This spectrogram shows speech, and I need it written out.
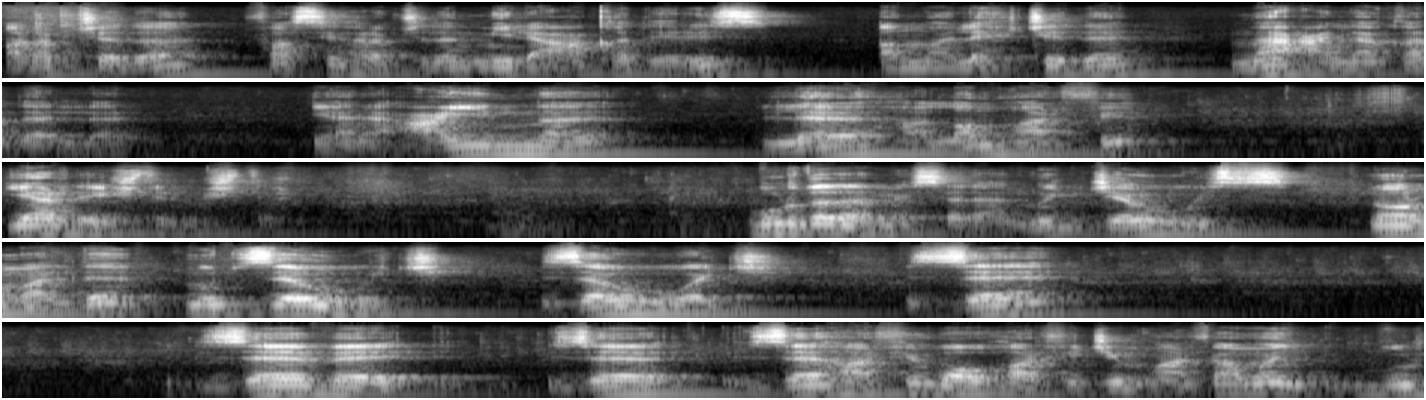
Arapçada, fasih Arapçada mil'aka deriz ama lehçede ma'alaka derler. Yani aynla le lam harfi yer değiştirmiştir. Burada da mesela müccevviz normalde mutzevviç, zevveç, z z ve z z harfi vav harfi cim harfi ama bu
